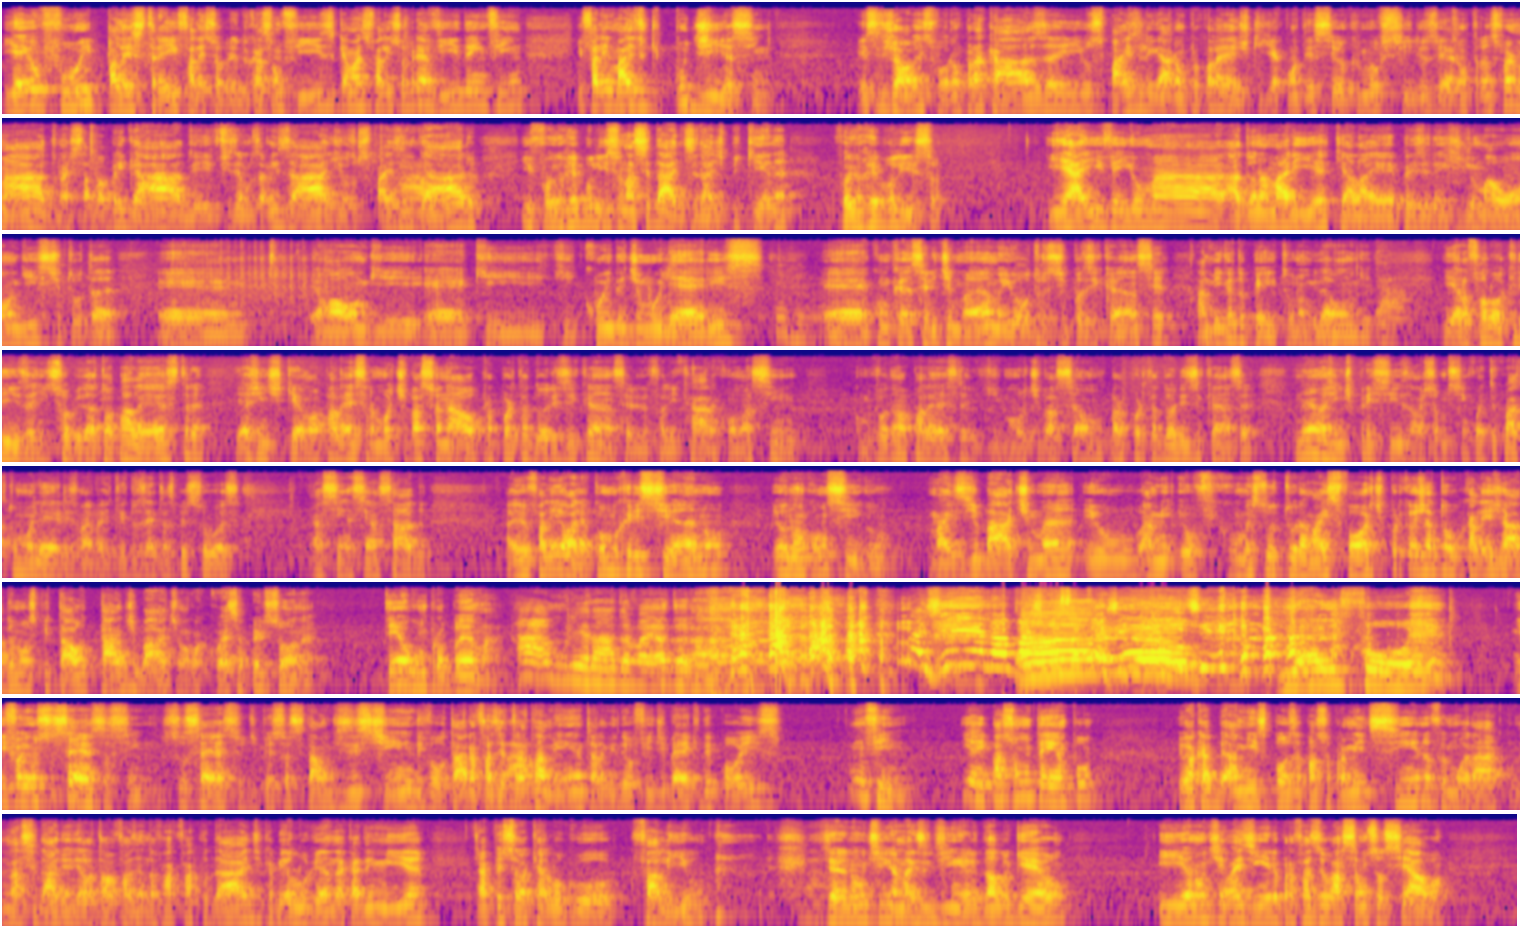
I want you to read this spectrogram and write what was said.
E aí eu fui, palestrei, falei sobre educação física, mas falei sobre a vida, enfim, e falei mais do que podia, assim. Esses jovens foram para casa e os pais ligaram para o colégio. O que, que aconteceu? Que meus filhos vieram transformados, nós estávamos brigados e fizemos amizade, outros pais ligaram e foi um rebuliço na cidade, cidade pequena, foi um rebuliço. E aí veio uma, a dona Maria, que ela é presidente de uma ONG, Instituta é, é uma ONG é, que, que cuida de mulheres uhum. é, com câncer de mama e outros tipos de câncer. Amiga do Peito, o nome da ONG. Tá. E ela falou, Cris, a gente soube da tua palestra e a gente quer uma palestra motivacional para portadores de câncer. Eu falei, cara, como assim? Como que eu vou dar uma palestra de motivação para portadores de câncer? Não, a gente precisa, nós somos 54 mulheres, mas vai ter 200 pessoas, assim, assim, assado. Aí eu falei, olha, como cristiano, eu não consigo mas de Batman eu, eu fico com uma estrutura mais forte porque eu já estou calejado no hospital, tá de Batman, com essa persona. Tem algum problema? Ah, a mulherada vai adorar. Imagina, baixa ah, pra gente! E aí foi. E foi um sucesso, assim. Sucesso de pessoas que estavam desistindo e voltaram a fazer Uau. tratamento. Ela me deu feedback depois. Enfim. E aí passou um tempo eu acabei, a minha esposa passou para medicina, eu fui morar na cidade onde ela estava fazendo a faculdade, acabei alugando a academia. A pessoa que alugou faliu, então eu não tinha mais o dinheiro do aluguel e eu não tinha mais dinheiro para fazer a ação social.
